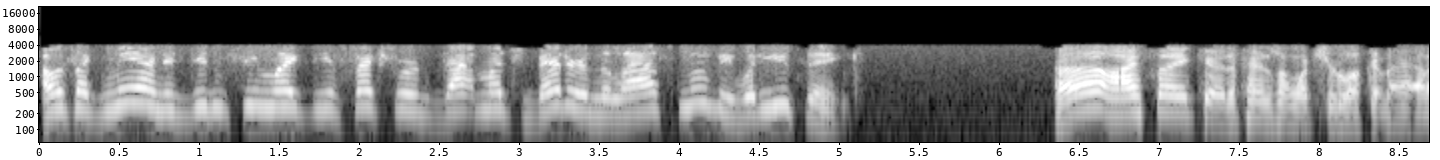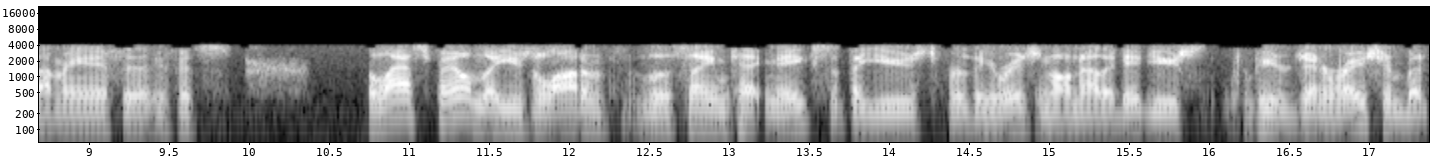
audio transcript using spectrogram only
I was like, man, it didn't seem like the effects were that much better in the last movie. What do you think? Uh, I think it depends on what you're looking at. I mean, if it, if it's the last film, they used a lot of the same techniques that they used for the original. Now they did use computer generation, but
